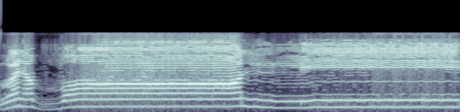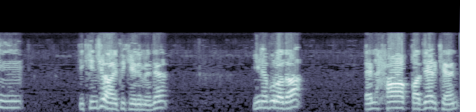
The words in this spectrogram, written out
Velezzallin İkinci ayeti kelimede yine burada elhaka derken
